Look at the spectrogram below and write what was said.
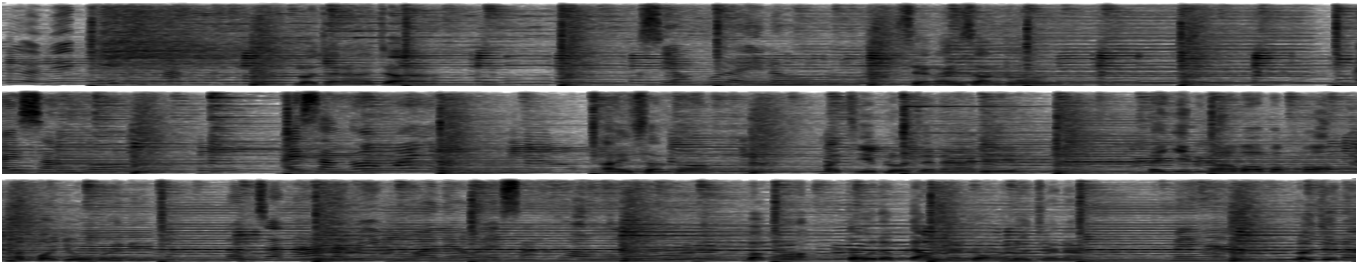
เด้อพี่กิ๊กเราจะน่าจะเสียงผู้ใดเนาะเสียงไอ้สังทอง ไอ้สังทองมาจีบโรจนาดิแต่ยินข่าวว่าบักเงาะมันบ่อยู่มือนี่รถจะหน้าน่ะมีผัวแล้วไอ้สังทองเอ้ยบักเงาะโตดำๆนั่นบอกโรจนาแม่นโรจนา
